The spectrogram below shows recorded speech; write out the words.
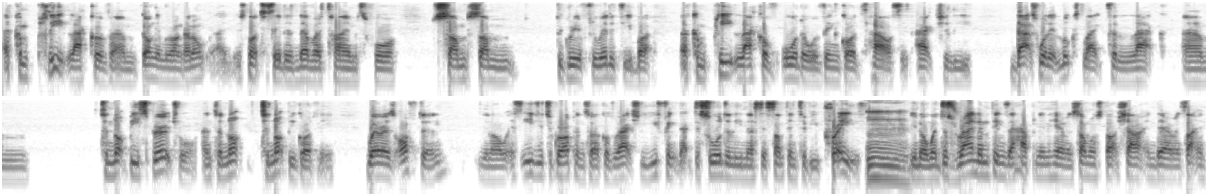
a complete lack of um don't get me wrong i don't it's not to say there's never times for some some degree of fluidity but a complete lack of order within god's house is actually that's what it looks like to lack um to not be spiritual and to not to not be godly whereas often you know, it's easy to grow up in circles where actually you think that disorderliness is something to be praised. Mm. You know, when just random things are happening here and someone starts shouting there and something.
